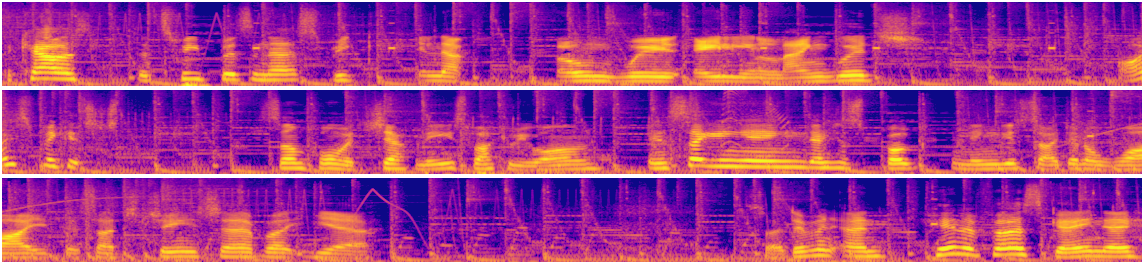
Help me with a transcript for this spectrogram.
the cows, the sweepers and that speak in that own weird alien language. I just think it's some form of Japanese, but I could be wrong. In the second game, they just spoke in English, so I don't know why they decided to change there, but yeah. So different, and here in the first game, they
